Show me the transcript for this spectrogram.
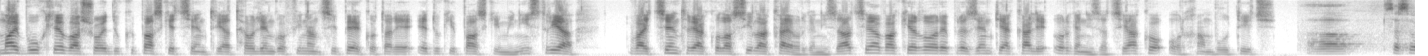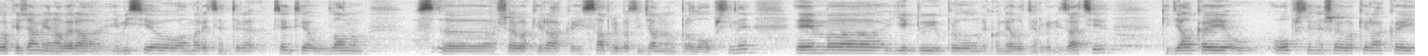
Мај бухле вашо едукипаске центрија теоленго финансипе котаре едукипаски министрија, вај центрија кола сила кај организација, вакерло репрезентија кале организацијако Орхан Бутич. Srstvo Vake Džamije navera emisije o Amare centra, centrija, uglavnom e, Šajva Kiraka i sa Saprebacin Džamije upravo opštine. Em je gdje upravo neko nelodne organizacije. Kidjalka je u opštine Šajva Kiraka i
